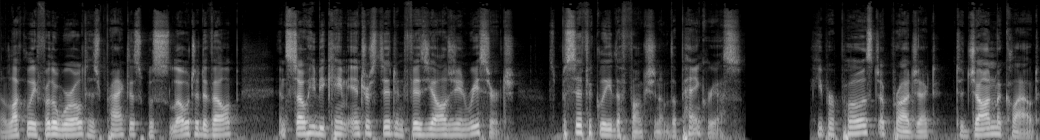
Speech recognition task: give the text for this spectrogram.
Now, luckily for the world, his practice was slow to develop, and so he became interested in physiology and research, specifically the function of the pancreas. He proposed a project to John Macleod,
